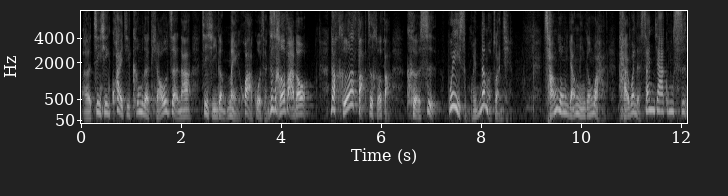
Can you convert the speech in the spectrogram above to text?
呃进行会计科目的调整啊，进行一个美化过程，这是合法的哦。那合法这合法，可是为什么会那么赚钱？长荣、阳明跟外海台湾的三家公司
